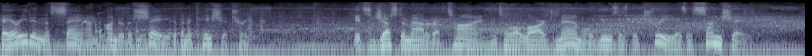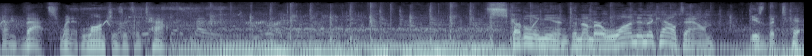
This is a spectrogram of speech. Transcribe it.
buried in the sand under the shade of an acacia tree. It's just a matter of time until a large mammal uses the tree as a sunshade and that's when it launches its attack. Scuttling in to number one in the countdown is the tick.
